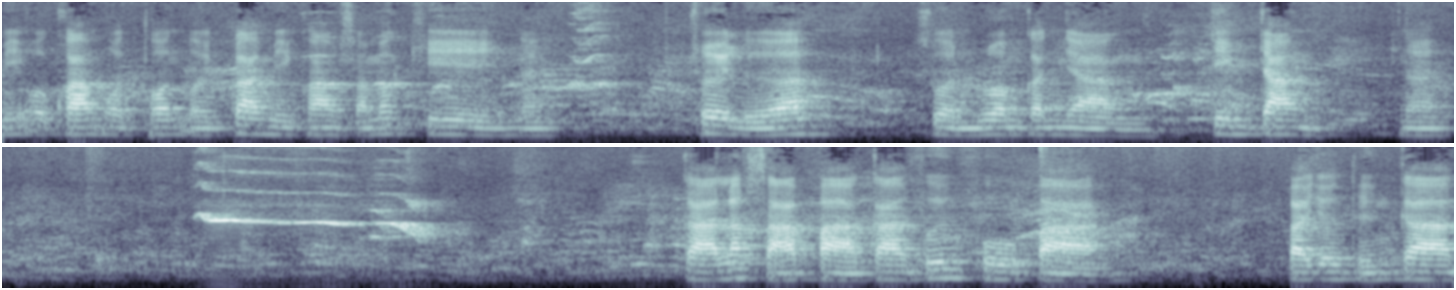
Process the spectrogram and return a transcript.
มีอดความอดทนอดกลั้นมีความสามัคคีนะช่วยเหลือส่วนรวมกันอย่างจริงจังนะการรักษาป่าการฟื้นฟูป่า ไปจนถึงการ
